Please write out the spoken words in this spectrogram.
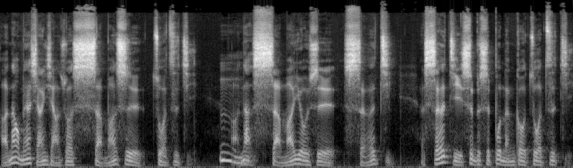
啊，那我们要想一想，说什么是做自己？嗯，啊，那什么又是舍己？舍己是不是不能够做自己？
